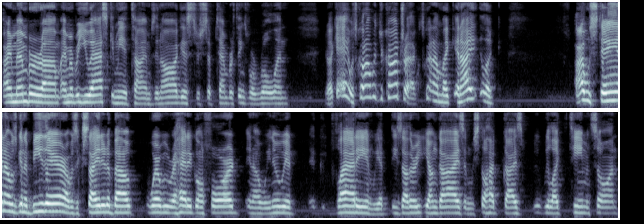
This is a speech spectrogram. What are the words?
I remember um, I remember you asking me at times in August or September, things were rolling. You're like, hey, what's going on with your contract? What's going on? I'm like, and I like, I was staying, I was going to be there, I was excited about where we were headed going forward. You know, we knew we had Vladdy and we had these other young guys, and we still had guys we liked the team and so on.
